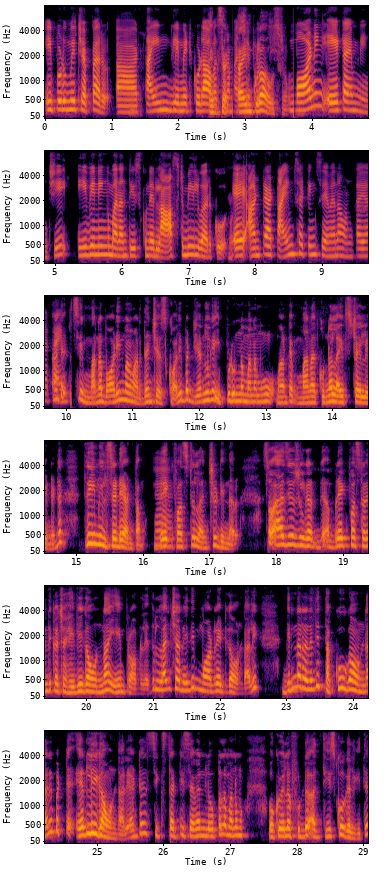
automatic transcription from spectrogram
ఇప్పుడు మీరు చెప్పారు టైం లిమిట్ కూడా అవసరం టైం. కూడా అవసరం. మార్నింగ్ ఏ టైం నుంచి ఈవినింగ్ మనం తీసుకునే లాస్ట్ మీల్ వరకు అంటే ఆ టైం సెట్టింగ్స్ ఏమైనా ఉంటాయా అంటే మన బాడీని మనం అర్థం చేసుకోవాలి. బట్ జనరల్గా ఇప్పుడున్న మనము అంటే మనకున్న లైఫ్ స్టైల్ ఏంటంటే త్రీ మీల్స్ ఏ డే అంటాం. Breakfast lunch dinner. So as యూజువల్గా బ్రేక్ఫాస్ట్ అనేది కొంచెం హెవీగా ఉన్నా ఏం ప్రాబ్లం లేదు. లంచ్ అనేది మోడరేట్గా ఉండాలి. డిన్నర్ అనేది తక్కువగా ఉండాలి బట్ ఎర్లీగా ఉండాలి. అంటే సిక్స్ థర్టీ సెవెన్ లోపల మనం ఒకవేళ ఫుడ్ అది తీసుకోగలిగితే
